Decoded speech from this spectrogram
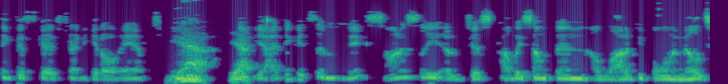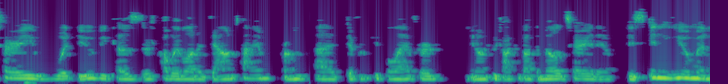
think this guy's trying to get all amped. Yeah, yeah. Yeah, I think it's a mix, honestly, of just probably something a lot of people in the military would do because there's probably a lot of downtime from uh, different people I've heard, you know, who talk about the military. They have these inhuman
